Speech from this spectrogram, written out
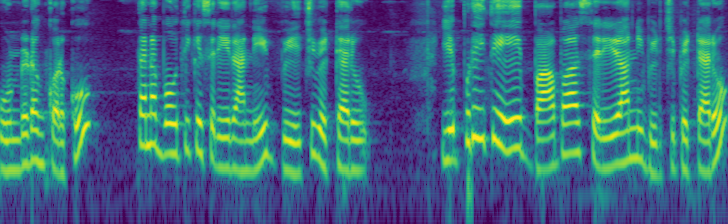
ఉండడం కొరకు తన భౌతిక శరీరాన్ని విడిచిపెట్టారు. ఎప్పుడైతే బాబా శరీరాన్ని విడిచిపెట్టారో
